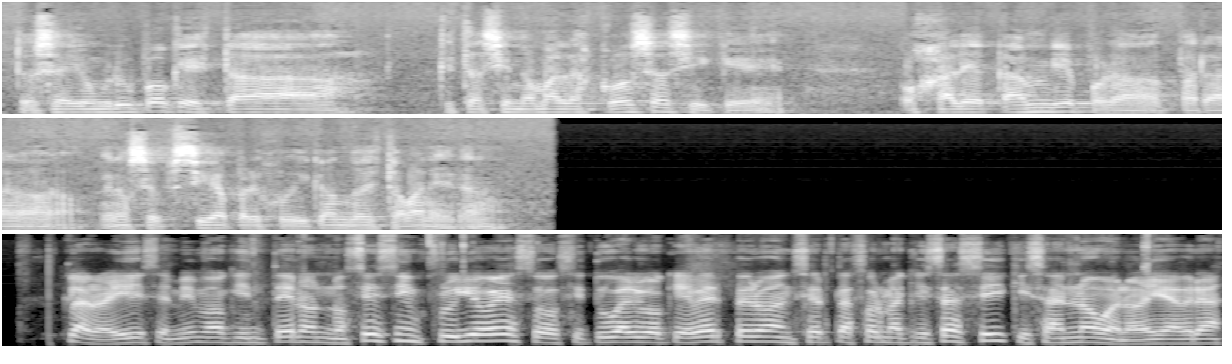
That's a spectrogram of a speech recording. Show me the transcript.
Entonces hay un grupo que está, que está haciendo mal las cosas y que ojalá cambie para, que no se siga perjudicando de esta manera. Claro, ahí dice el mismo Quintero, no sé si influyó eso, si tuvo algo que ver, pero en cierta forma quizás sí, quizás no, bueno, ahí habrá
